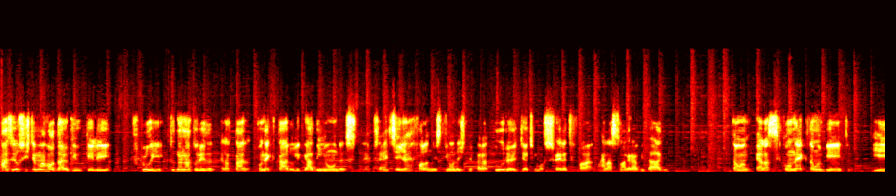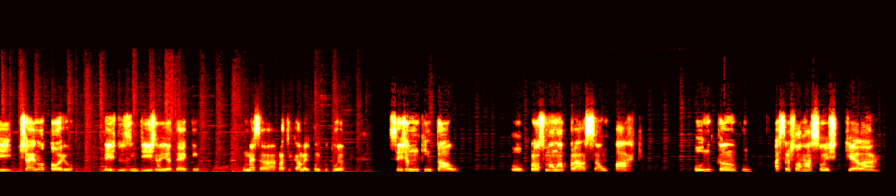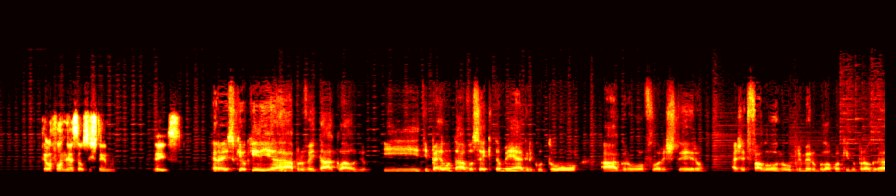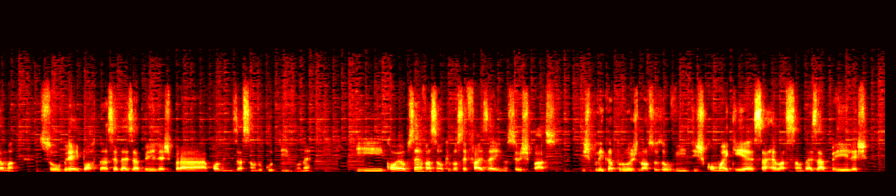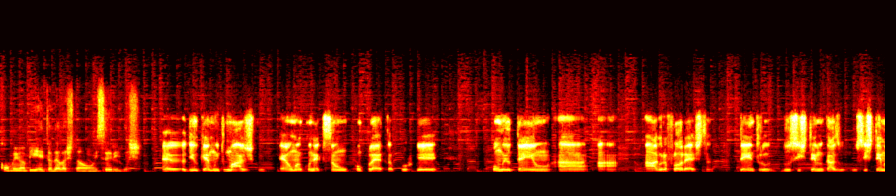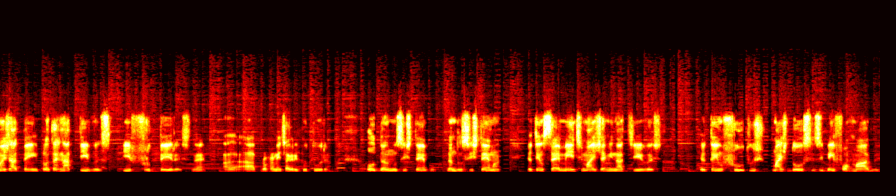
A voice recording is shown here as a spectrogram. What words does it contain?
fazer o sistema rodar. Eu digo que ele fluir. Tudo na natureza ela está conectado, ligado em ondas. Né? Se a gente seja falando isso de ondas de temperatura, de atmosfera, de com relação à gravidade. Então ela se conecta ao ambiente e já é notório desde os indígenas e até quem começa a praticar a meliponicultura, seja num quintal, ou próximo a uma praça, a um parque, ou no campo, as transformações que ela, que ela fornece ao sistema. É isso. Era isso que eu queria aproveitar, Cláudio, e te perguntar, você que também é agricultor, agrofloresteiro, a gente falou no primeiro bloco aqui do programa sobre a importância das abelhas para a polinização do cultivo, né? E qual é a observação que você faz aí no seu espaço? Explica para os nossos ouvintes como é que é essa relação das abelhas com o meio ambiente onde elas estão inseridas. É, eu digo que é muito mágico, é uma conexão completa, porque como eu tenho a, a, a agrofloresta dentro do sistema, no caso, o sistema já tem plantas nativas e fruteiras, né, a, a propriamente a agricultura, ou dando no sistema, dando no sistema, eu tenho sementes mais germinativas, eu tenho frutos mais doces e bem formados.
